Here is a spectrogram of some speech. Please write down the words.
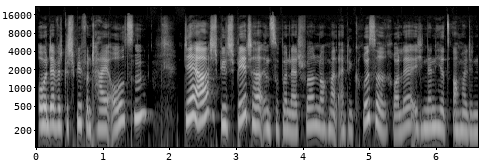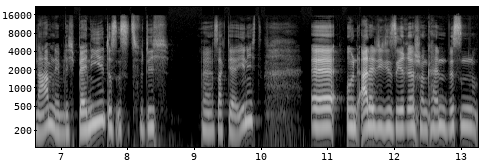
Und er wird gespielt von Ty Olson. Der spielt später in Supernatural nochmal eine größere Rolle. Ich nenne hier jetzt auch mal den Namen, nämlich Benny. Das ist jetzt für dich, äh, sagt ja eh nichts. Äh, und alle, die die Serie schon kennen, wissen,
